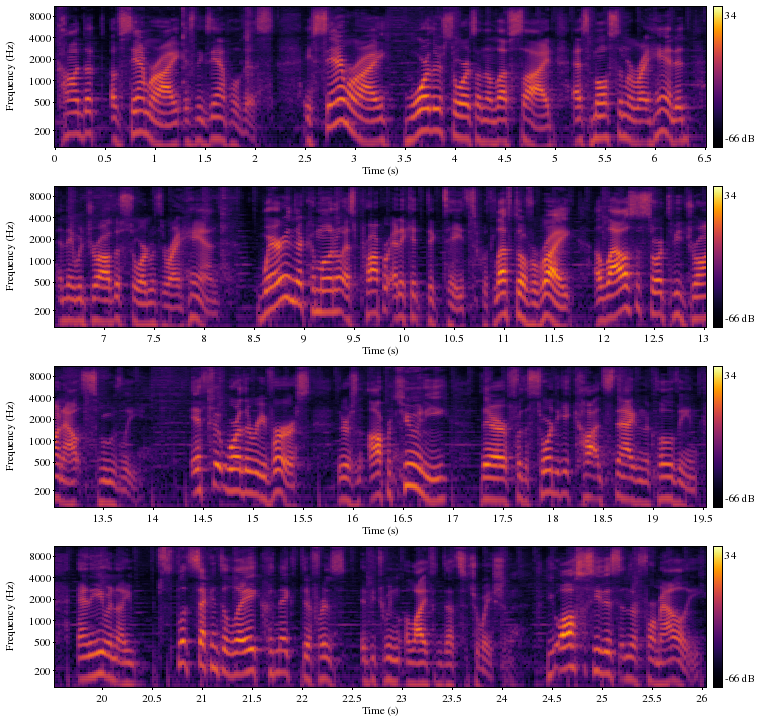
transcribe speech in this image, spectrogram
conduct of samurai is an example of this. A samurai wore their swords on the left side, as most of them are right-handed, and they would draw the sword with the right hand. Wearing their kimono as proper etiquette dictates, with left over right, allows the sword to be drawn out smoothly. If it were the reverse, there's an opportunity there for the sword to get caught and snagged in the clothing, and even a split second delay could make the difference in between a life and death situation. You also see this in their formality.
